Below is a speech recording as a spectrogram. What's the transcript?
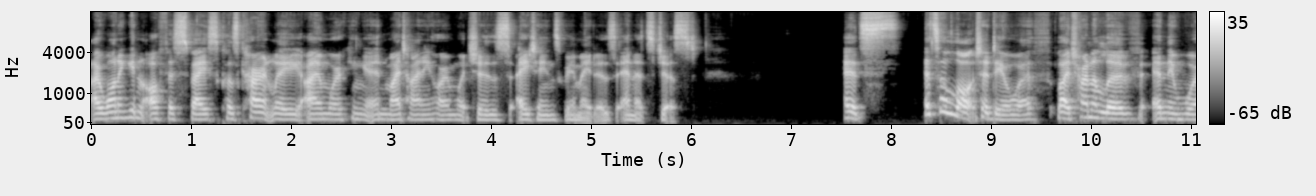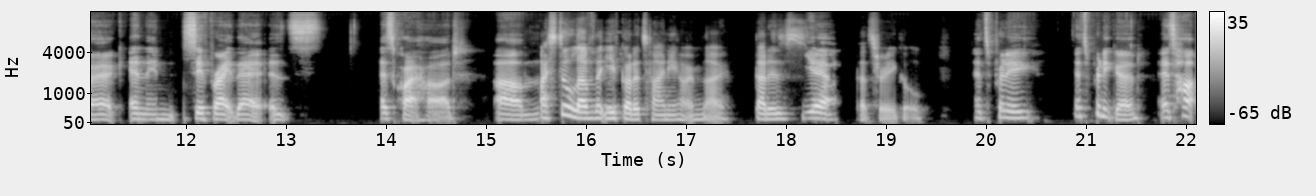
I want to get an office space because currently I'm working in my tiny home, which is 18 square meters, and it's just it's it's a lot to deal with. Like trying to live and then work and then separate that is it's quite hard. Um I still love that you've got a tiny home though. That is yeah, that's really cool. It's pretty it's pretty good. It's hard.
